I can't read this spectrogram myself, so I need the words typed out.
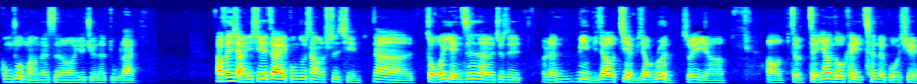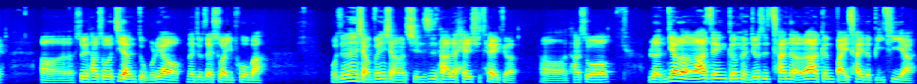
工作忙的时候又觉得堵烂。他分享一些在工作上的事情。那总而言之呢，就是人命比较贱，比较润，所以啊，哦，怎怎样都可以撑得过去啊。所以他说，既然赌不了，那就再摔一波吧。我真正想分享的其实是他的 hashtag 啊。他说，冷掉的蚵仔煎根本就是掺了蚵仔跟白菜的鼻涕呀，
